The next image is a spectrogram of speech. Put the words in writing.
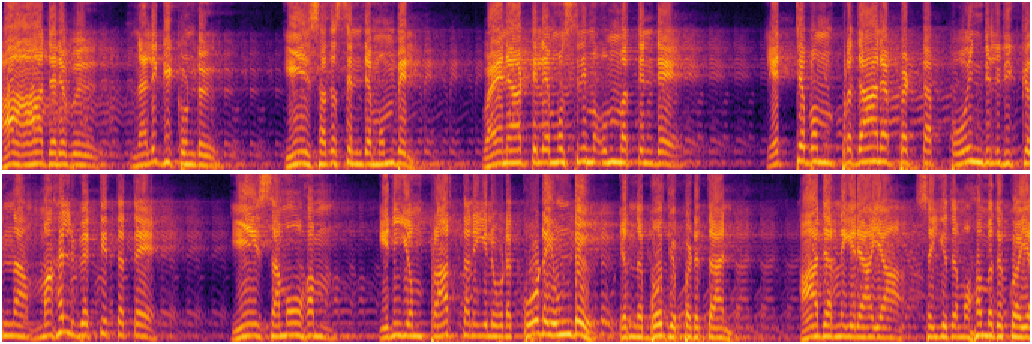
ആ ആദരവ് നൽകിക്കൊണ്ട് ഈ സദസ്സിന്റെ മുമ്പിൽ വയനാട്ടിലെ മുസ്ലിം ഉമ്മത്തിന്റെ ഏറ്റവും പ്രധാനപ്പെട്ട പോയിന്റിലിരിക്കുന്ന മഹൽ വ്യക്തിത്വത്തെ ഈ സമൂഹം ഇനിയും പ്രാർത്ഥനയിലൂടെ കൂടെയുണ്ട് എന്ന് ബോധ്യപ്പെടുത്താൻ ആദരണീയരായ സയ്യിദ് മുഹമ്മദ് കോയ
